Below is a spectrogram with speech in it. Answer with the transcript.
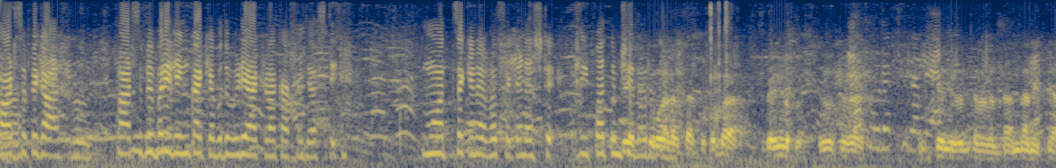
ವಾಟ್ಸಪ್ಪಿಗೆ ವಾಟ್ಸಪ್ಪಿಗೆ ಬರೀ ಲಿಂಕ್ ಹಾಕಿಬೋದು ವಿಡಿಯೋ ಹಾಕಕ್ಕೆ ಹಾಕಿ ಜಾಸ್ತಿ ಮೂವತ್ತು ಸೆಕೆಂಡ್ ಅರವತ್ತು ಸೆಕೆಂಡ್ ಅಷ್ಟೇ ಇಪ್ಪತ್ತು ನಿಮಿಷ ಕುಮಾರ ಕುಟುಂಬ ಬೆಂಗಳೂರು ದಿವಸದ ಮುಖ್ಯ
